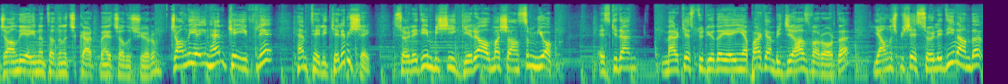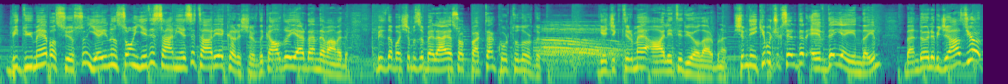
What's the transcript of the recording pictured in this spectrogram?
canlı yayının tadını çıkartmaya çalışıyorum. Canlı yayın hem keyifli hem tehlikeli bir şey. Söylediğim bir şeyi geri alma şansım yok. Eskiden merkez stüdyoda yayın yaparken bir cihaz var orada. Yanlış bir şey söylediğin anda bir düğmeye basıyorsun. Yayının son 7 saniyesi tarihe karışırdı. Kaldığı yerden devam eder. Biz de başımızı belaya sokmaktan kurtulurduk. Geciktirme aleti diyorlar buna. Şimdi iki buçuk senedir evde yayındayım. Bende öyle bir cihaz yok.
